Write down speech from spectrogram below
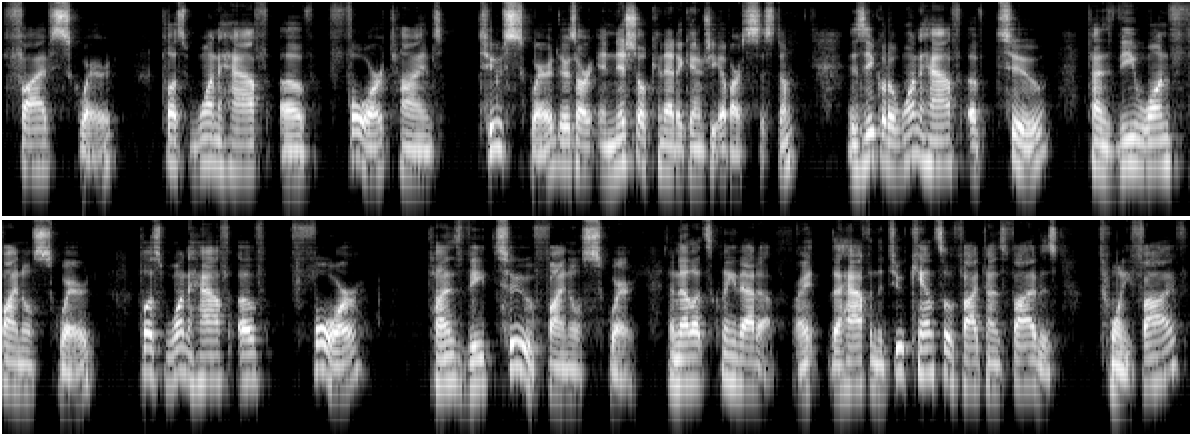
5 squared plus 1 half of 4 times 2 squared, there's our initial kinetic energy of our system, is equal to 1 half of 2 times v1 final squared plus 1 half of 4 times v2 final squared. And now let's clean that up, right? The half and the 2 cancel. 5 times 5 is 25.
